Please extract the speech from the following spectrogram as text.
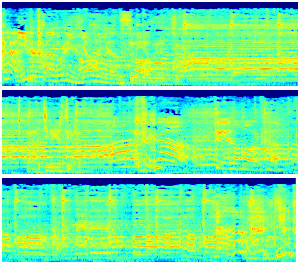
他俩一直穿的都是一样的颜色。对，一样的颜色。啊，是啊，这也很好看。真的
